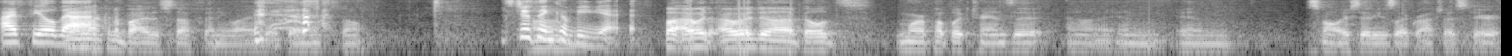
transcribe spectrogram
I feel that. I'm not going to buy the stuff anyway. so. It's just Um, inconvenient. But I would I would uh, build more public transit uh, in in smaller cities like Rochester,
